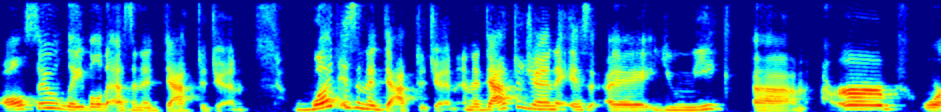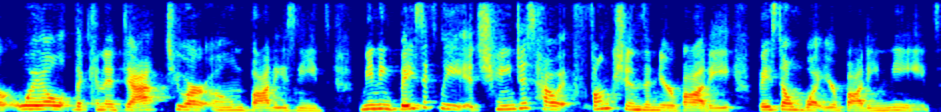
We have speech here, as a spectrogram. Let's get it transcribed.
also labeled as an adaptogen. What is an adaptogen? An adaptogen is a unique um, herb or oil that can adapt to our own body's needs. Meaning, basically, it changes how it functions in your body based on what your body needs.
